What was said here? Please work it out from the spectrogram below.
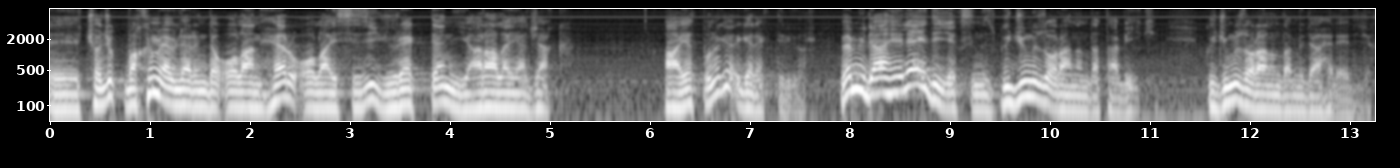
Ee, çocuk bakım evlerinde olan her olay sizi yürekten yaralayacak. Ayet bunu ge- gerektiriyor. Ve müdahale edeceksiniz. Gücümüz oranında tabii ki. Gücümüz oranında müdahale edeceksiniz.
